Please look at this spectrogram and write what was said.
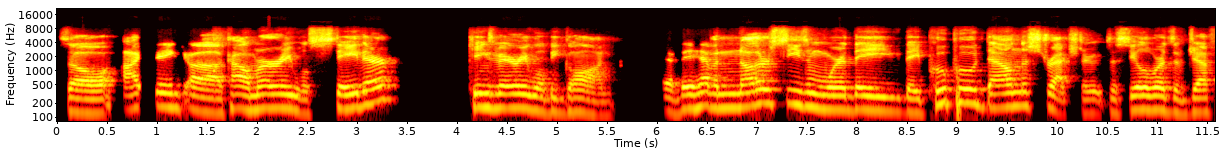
So I think uh, Kyle Murray will stay there. Kingsbury will be gone. If they have another season where they they poo poo down the stretch, to, to steal the words of Jeff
